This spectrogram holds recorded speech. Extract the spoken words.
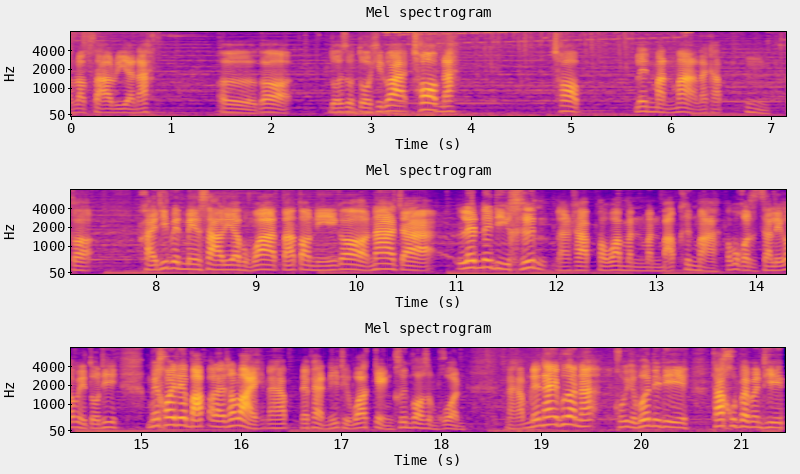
สำหรับซาเรียนะ เออก็โดยส่วนตัวคิดว่าชอบนะ ชอบเล่นมันมากนะครับ อืมก็ ใครที่เป็นเมนซาเรียผมว่าณตอนนี้ก็น่าจะเล่นได้ดีขึ้นนะครับ เพราะว่ามันมันบัฟขึ้นมาเพราะปกติซาเรียก็เป็นตัวที่ไม่ค่อยได้บัฟอะไรเท่าไหร่นะครับในแผ่นนี้ถือว่าเก่งขึ้นพอสมควรนะครับเน้นให้เพื่อนนะคุยกับเพื่อนดีๆ ถ้าคุณไปเป็นทีม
